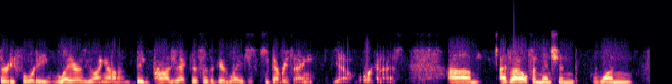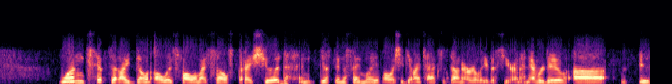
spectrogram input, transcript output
30, 40 layers going on a big project. This is a good way to just keep everything you know organized. Um, as I often mentioned, one one tip that I don't always follow myself, but I should, and just in the same way, I've always should get my taxes done early this year, and I never do, uh, is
